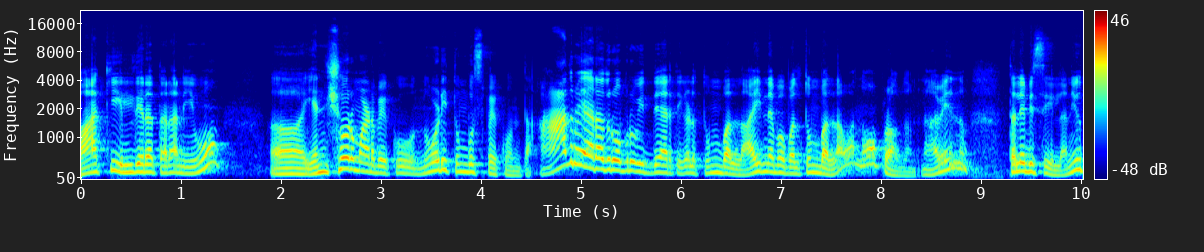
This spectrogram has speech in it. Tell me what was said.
ಬಾಕಿ ಇಲ್ದಿರೋ ಥರ ನೀವು ಎನ್ಶೋರ್ ಮಾಡಬೇಕು, ನೋಡಿ ತುಂಬಿಸ್ಬೇಕು ಅಂತ. ಆದರೂ ಯಾರಾದರೂ ಒಬ್ಬರು ವಿದ್ಯಾರ್ಥಿಗಳು ತುಂಬಲ್ಲ, ಐದನೇ ಬಬಲ್ ತುಂಬಲ್ಲ ನೋ ಪ್ರಾಬ್ಲಮ್ ನಾವೇನು ತಲೆ ಬಿಸಿ ಇಲ್ಲ. ನೀವು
